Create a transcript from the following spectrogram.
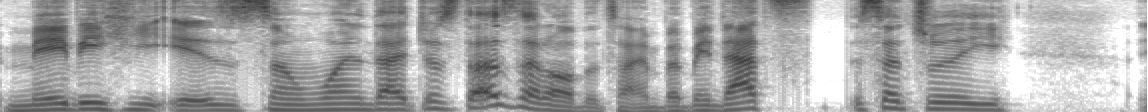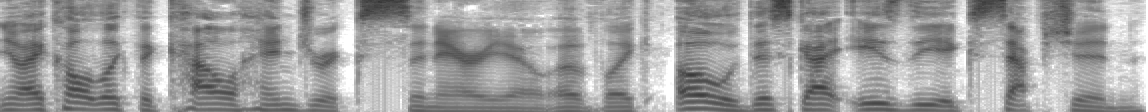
maybe he is someone that just does that all the time. But I mean, that's essentially, you know, I call it like the Kyle Hendricks scenario of like, oh, this guy is the exception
